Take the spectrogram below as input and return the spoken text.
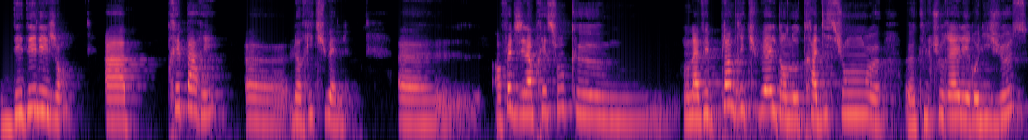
d'aider les gens à préparer leur rituel. En fait, j'ai l'impression que on avait plein de rituels dans nos traditions culturelles et religieuses,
